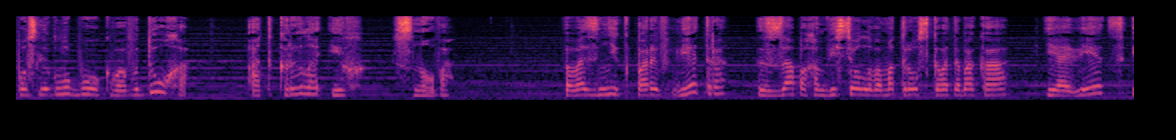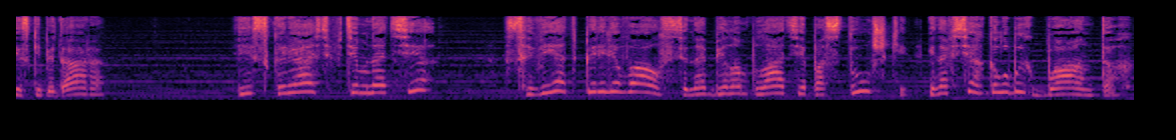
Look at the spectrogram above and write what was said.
после глубокого вдоха, открыла их снова. Возник порыв ветра с запахом веселого матросского табака и овец из кипидара. Искрясь в темноте, Свет переливался на белом платье пастушки и на всех голубых бантах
